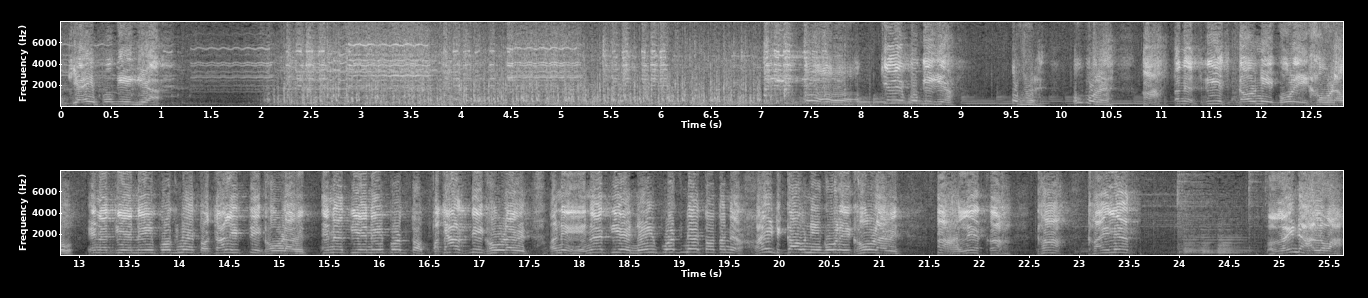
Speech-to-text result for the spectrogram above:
ક્યાંય પોગી ગયા? ક્યાંય પોગી ગયા? ઊભો રે તને ત્રીસ ગાઉની ગોળી ખવડાવું. એનાથી નહીં પગ ને તો ચાલીસની ખવડાવીશ. એનાથી નહીં પગ તો પચાસની ખવડાવીશ. અને એનાથી નહીં પગ ને તો તને સાઠ ગાઉની ગોળી ખવડાવીશ. આ, લે, ખા ખા, ખાઈ લે. લઈને હાલવા.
